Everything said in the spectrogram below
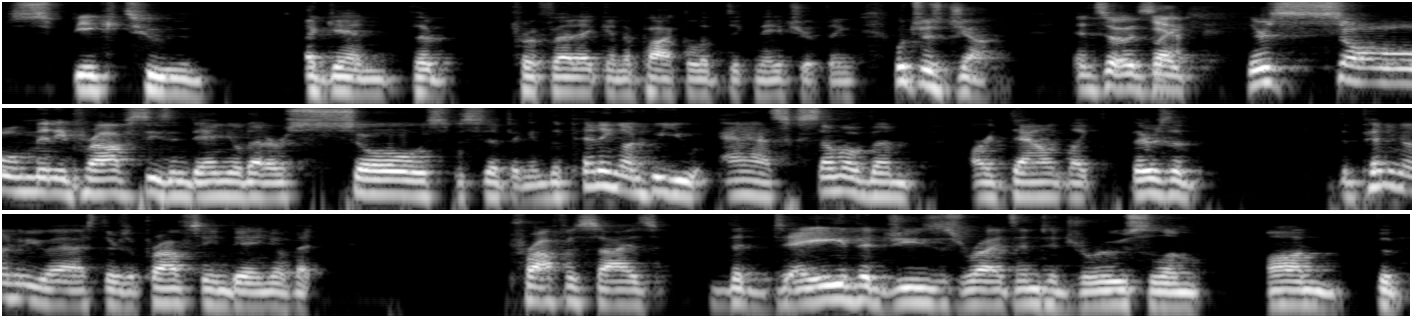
speak to again the prophetic and apocalyptic nature thing, which was John. And so it's Yeah. like there's so many prophecies in Daniel that are so specific, and depending on who you ask, some of them are down. Like there's a depending on who you ask, there's a prophecy in Daniel that prophesies the day that Jesus rides into Jerusalem on the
